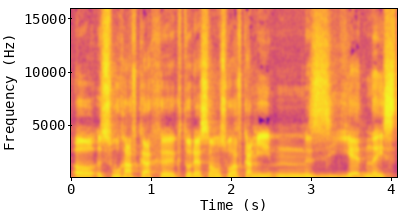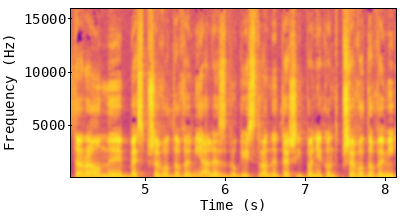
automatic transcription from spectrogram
o słuchawkach, e, które są słuchawkami mm, z jednej strony bezprzewodowymi, ale z drugiej strony też i poniekąd przewodowymi.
